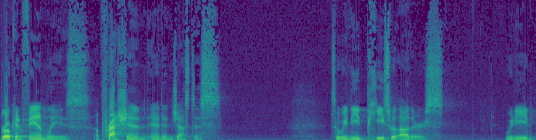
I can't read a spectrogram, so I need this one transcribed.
broken families, oppression, and injustice. So we need peace with others. We need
